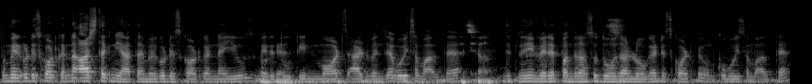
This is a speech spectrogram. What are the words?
तो मेरे को डिस्कॉर्ड करना आज तक नहीं आता है मेरे को डिस्कॉर्ड करना है यूज़ मेरे Okay. दो तीन मॉड्स एडमिन्स है वही संभालते हैं। अच्छा। जितने भी मेरे पंद्रह सौ दो हज़ार लोग हैं डिस्कॉर्ड पे उनको वही संभालते हैं।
